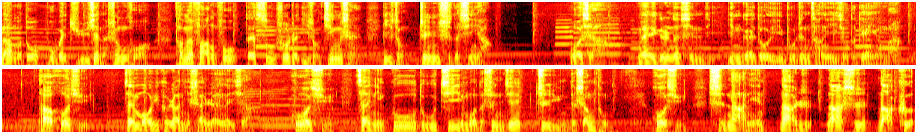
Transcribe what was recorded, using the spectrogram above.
那么多不被局限的生活。他们仿佛在诉说着一种精神，一种真实的信仰。我想，每个人的心底应该都有一部珍藏已久的电影吧。它或许在某一刻让你潸然泪下，或许在你孤独寂寞的瞬间治愈你的伤痛。或许是那年那日那时那刻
